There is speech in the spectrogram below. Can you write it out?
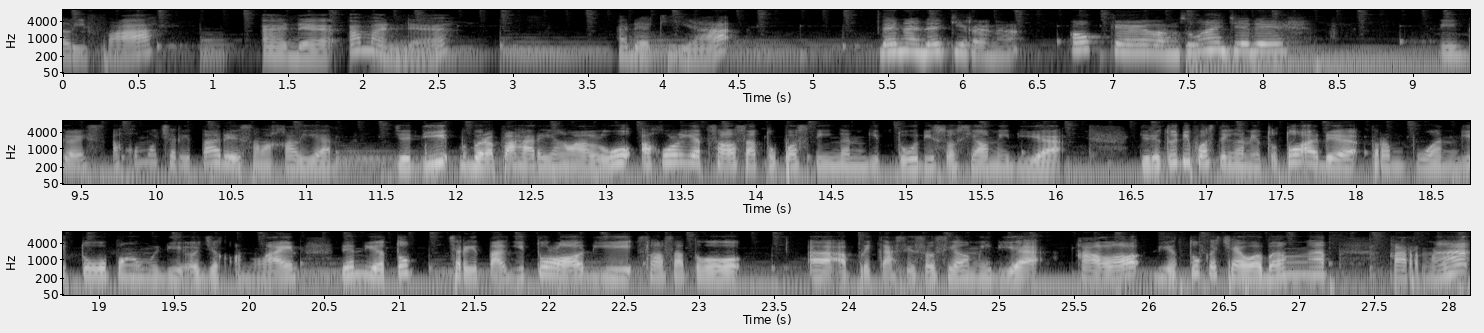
Alifa, ada Amanda, ada Kia, dan ada Kirana. Oke, langsung aja deh. Nih guys, aku mau cerita deh sama kalian. Jadi beberapa hari yang lalu aku lihat salah satu postingan gitu di sosial media. Jadi tuh di postingan itu tuh ada perempuan gitu pengemudi ojek online dan dia tuh cerita gitu loh di salah satu uh, aplikasi sosial media kalau dia tuh kecewa banget karena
